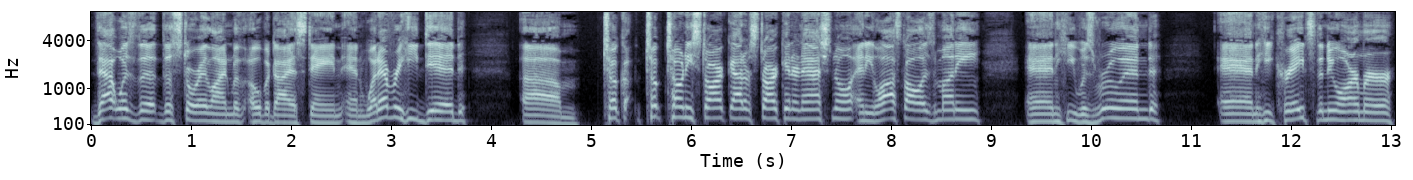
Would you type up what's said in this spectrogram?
that was the the storyline with Obadiah Stane, and whatever he did, um, took took Tony Stark out of Stark International, and he lost all his money and he was ruined and he creates the new armor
